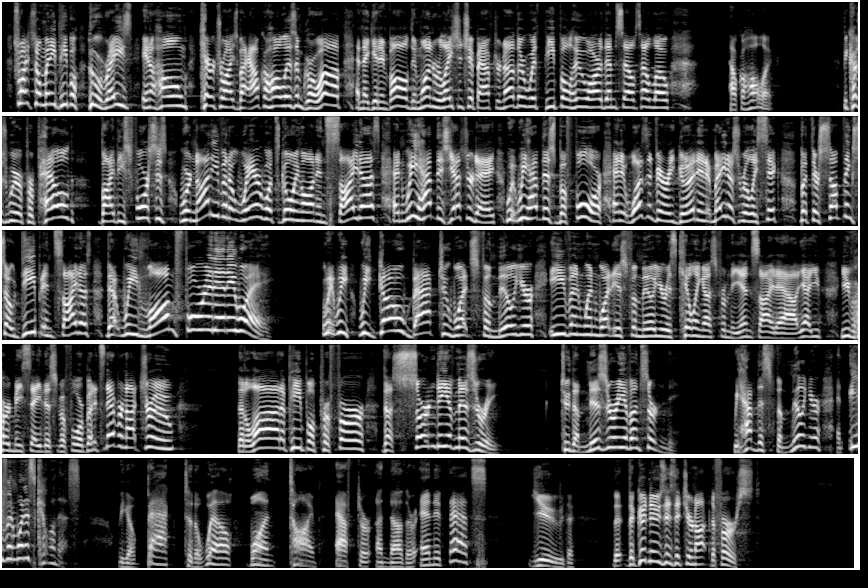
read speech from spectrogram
That's why so many people who are raised in a home characterized by alcoholism grow up and they get involved in one relationship after another with people who are themselves, hello, alcoholic. Because we're propelled by these forces. We're not even aware what's going on inside us. And we have this yesterday, we have this before, and it wasn't very good and it made us really sick. But there's something so deep inside us that we long for it anyway. We, we, we go back to what's familiar, even when what is familiar is killing us from the inside out. Yeah, you've, you've heard me say this before, but it's never not true that a lot of people prefer the certainty of misery to the misery of uncertainty. We have this familiar, and even when it's killing us, we go back to the well one time after another. And if that's you, the, the, the good news is that you're not the first.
